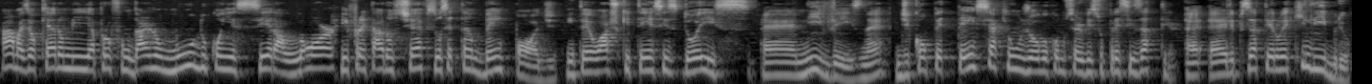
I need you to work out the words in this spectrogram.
Ah, mas eu quero me aprofundar aprofundar no mundo, conhecer a lore, enfrentar os chefes, você também pode. Então eu acho que tem esses dois é, níveis, né, de competência que um jogo como serviço precisa ter. É, é, ele precisa ter um equilíbrio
